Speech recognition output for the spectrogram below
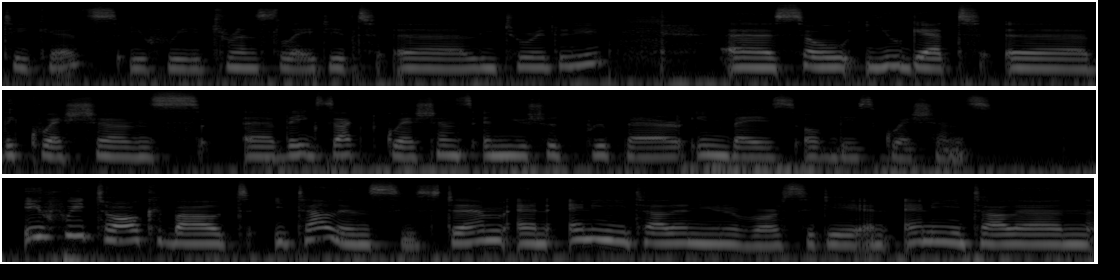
tickets. If we translate it uh, literally, uh, so you get uh, the questions, uh, the exact questions, and you should prepare in base of these questions. If we talk about Italian system and any Italian university and any Italian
